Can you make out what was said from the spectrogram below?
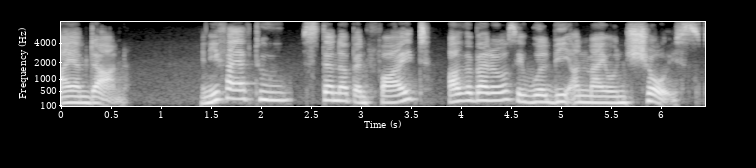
I am done. And if I have to stand up and fight other battles, it will be on my own choice,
